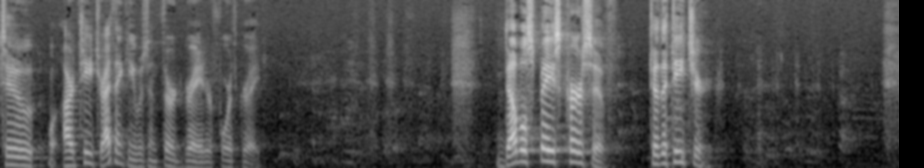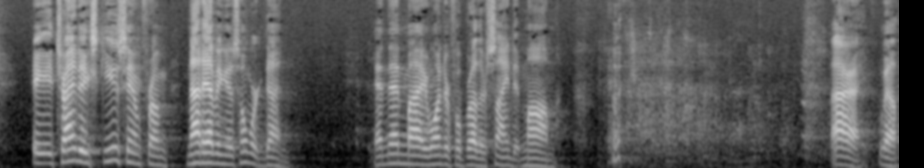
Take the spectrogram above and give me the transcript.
to our teacher. I think he was in third grade or fourth grade double space cursive to the teacher. trying to excuse him from not having his homework done. And then my wonderful brother signed it, Mom. All right, well,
